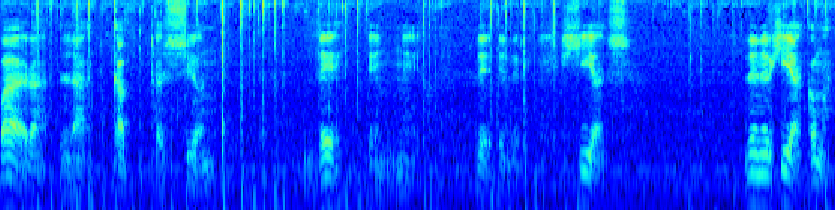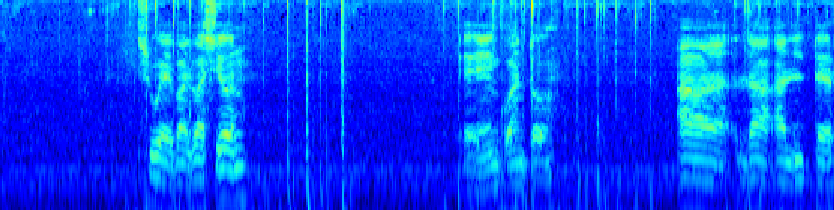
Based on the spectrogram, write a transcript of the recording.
para la captación de, energías de energía, como su evaluación en cuanto a la alternativa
